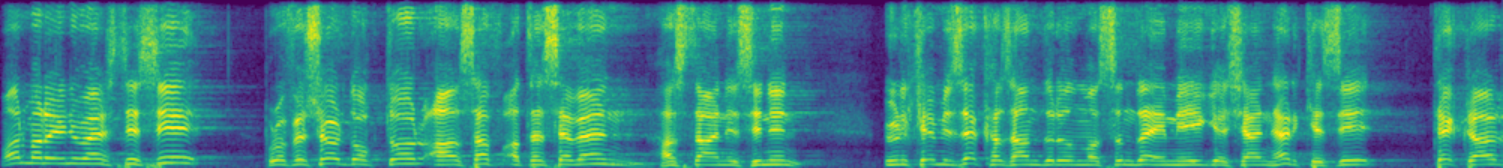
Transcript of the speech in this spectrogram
Marmara Üniversitesi Profesör Doktor Asaf Ataseven Hastanesi'nin ülkemize kazandırılmasında emeği geçen herkesi tekrar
